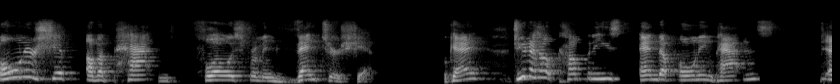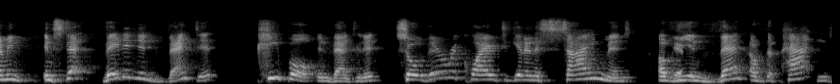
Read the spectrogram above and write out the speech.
ownership of a patent flows from inventorship. Okay. Do you know how companies end up owning patents? I mean, instead, they didn't invent it, people invented it. So they're required to get an assignment of yeah. the invent of the patent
